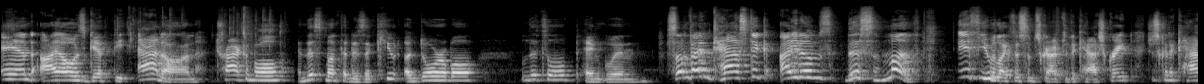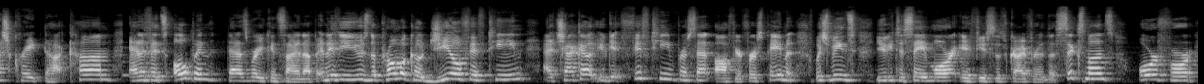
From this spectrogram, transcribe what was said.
And I always get the add-on trackable, and this month it is a cute, adorable little penguin. Some fantastic items this month. If you would like to subscribe to the Cache Crate, just go to cachecrate.com. And if it's open, that is where you can sign up. And if you use the promo code GEO15 at checkout, you get 15% off your first payment, which means you get to save more if you subscribe for the six months or for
